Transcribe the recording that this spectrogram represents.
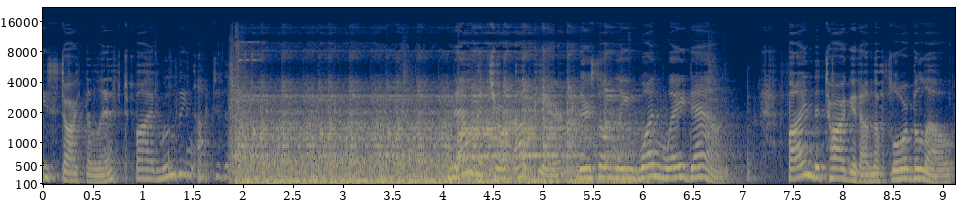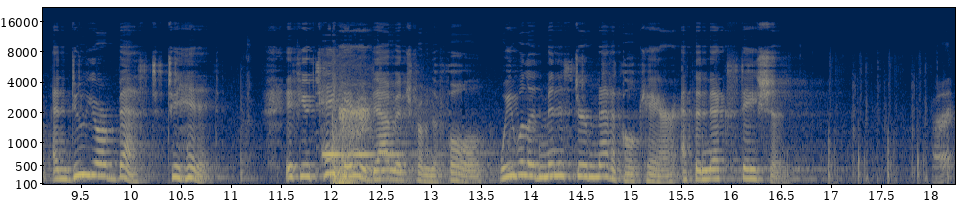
Please start the lift by moving up to the... Now that you're up here, there's only one way down. Find the target on the floor below and do your best to hit it. If you take any damage from the fall, we will administer medical care at the next station. Alright.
